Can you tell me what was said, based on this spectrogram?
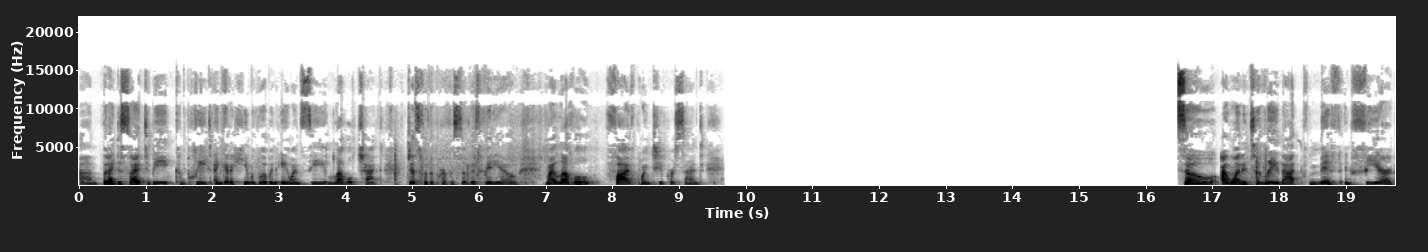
Um, but I decided to be complete and get a hemoglobin A1C level checked just for the purpose of this video. My level, 5.2%. So I wanted to lay that myth and fear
